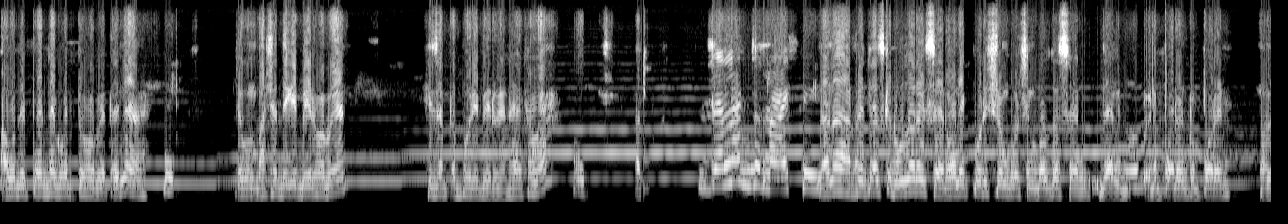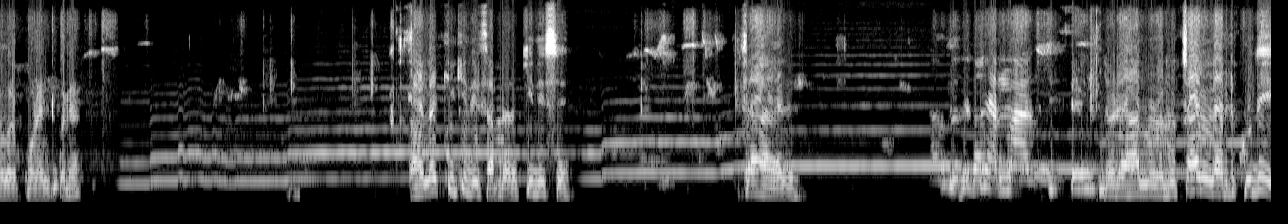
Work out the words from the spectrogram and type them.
আমাদের পর্দা করতে হবে তাই না? যখন বাসা থেকে বের হবেন হিসাবটা পরে বেরোবেন হ্যাঁ খালা? না না না আপনি তো আজকে রোজা রাখছেন অনেক পরিশ্রম করছেন বলতেছেন। দেন এটা পড়েন তো পড়েন ভালো করে পড়েন করে। তাহলে কি কি দিছে আপনারা? কি দিছে? চাল। দুটো আলু একটু চাল না, একটু খুদি।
